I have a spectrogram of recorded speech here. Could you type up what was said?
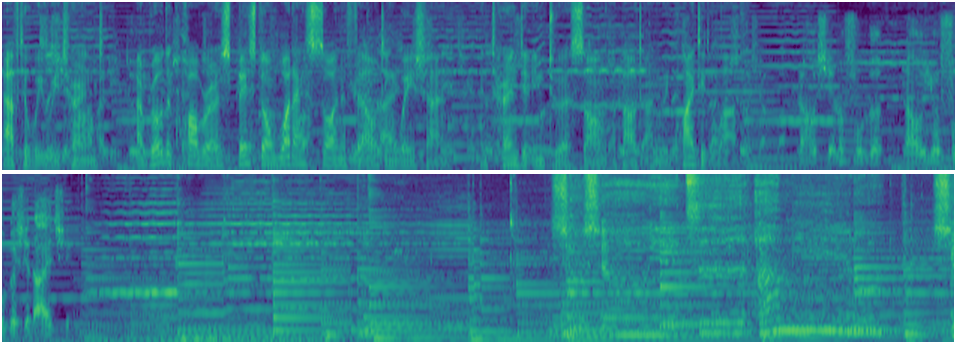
After we returned, I wrote the chorus based on what I saw in the field in Weishan and turned it into a song about unrequited love. 阿弥陀，小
